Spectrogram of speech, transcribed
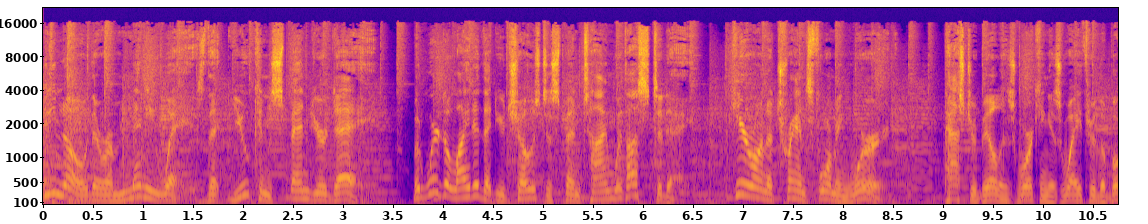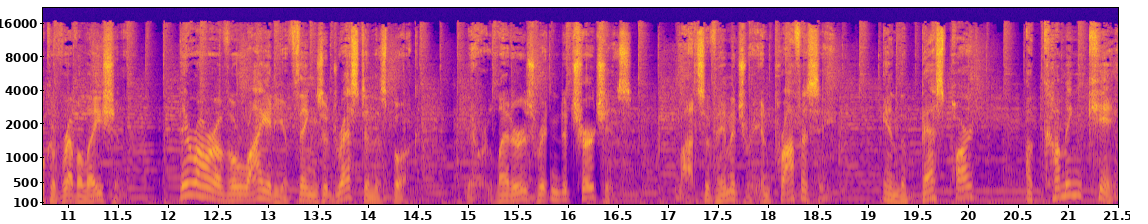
We know there are many ways that you can spend your day, but we're delighted that you chose to spend time with us today, here on A Transforming Word. Pastor Bill is working his way through the book of Revelation. There are a variety of things addressed in this book. There are letters written to churches, lots of imagery and prophecy. And the best part? A coming king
